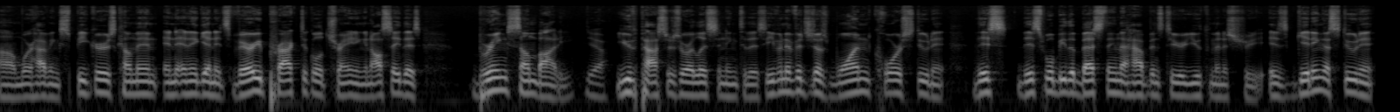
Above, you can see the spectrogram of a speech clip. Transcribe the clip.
Um, we're having speakers come in, and, and again, it's very practical training. And I'll say this bring somebody Yeah. youth pastors who are listening to this even if it's just one core student this this will be the best thing that happens to your youth ministry is getting a student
